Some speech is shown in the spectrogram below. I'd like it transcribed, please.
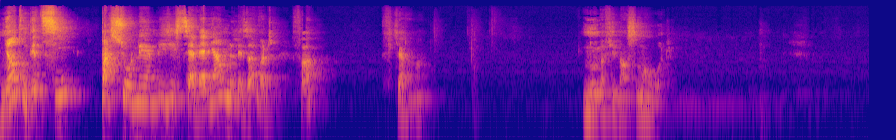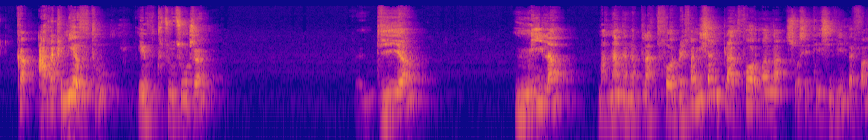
Ny antony dia tsy passionné an'ilay izy izy, tsy avy any aminy ilay zavatra fa fikaramana. Noana financement ohatra. Ka araka ny hevitro, hevitro tsotsotra dia mila manangana plateforme, efa misy ary ny plateforme ana société civile fa.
